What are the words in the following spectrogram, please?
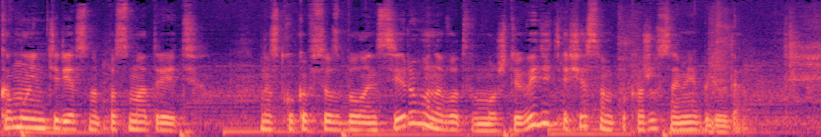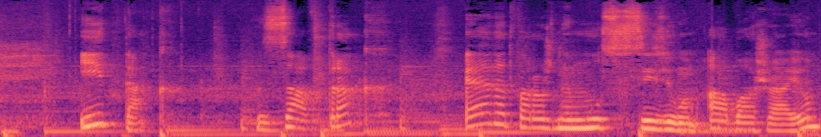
кому интересно посмотреть, насколько все сбалансировано, вот вы можете увидеть. А сейчас вам покажу сами блюда. Итак, завтрак. Это творожный мусс с изюмом. Обожаю.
